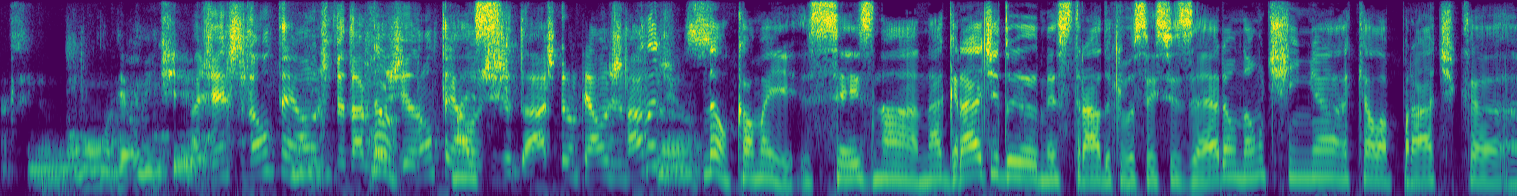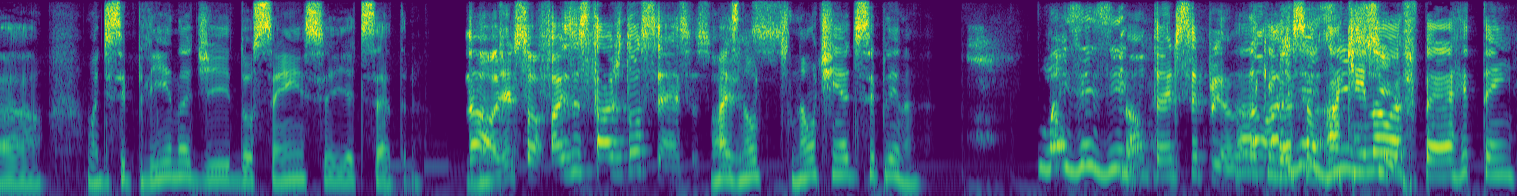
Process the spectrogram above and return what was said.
Assim, eu não realmente. A gente não tem aula de pedagogia, não, não tem mas... aula de didática, não tem aula de nada não. disso. Não, calma aí. Vocês, na, na grade do mestrado que vocês fizeram, não tinha aquela prática, uh, uma disciplina de docência e etc. Não, a gente só faz estágio de docência. mas não, não tinha disciplina. Mas existe. Não tem disciplina. Ah, não, existe. Aqui na UFPR tem.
